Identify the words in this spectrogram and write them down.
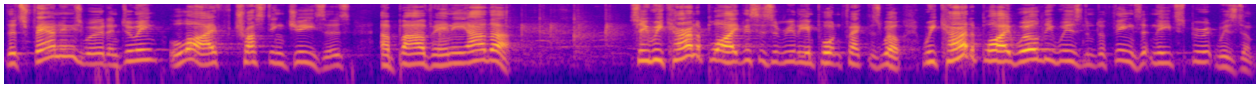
that's found in His Word and doing life trusting Jesus above any other. See, we can't apply, this is a really important fact as well. We can't apply worldly wisdom to things that need spirit wisdom.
